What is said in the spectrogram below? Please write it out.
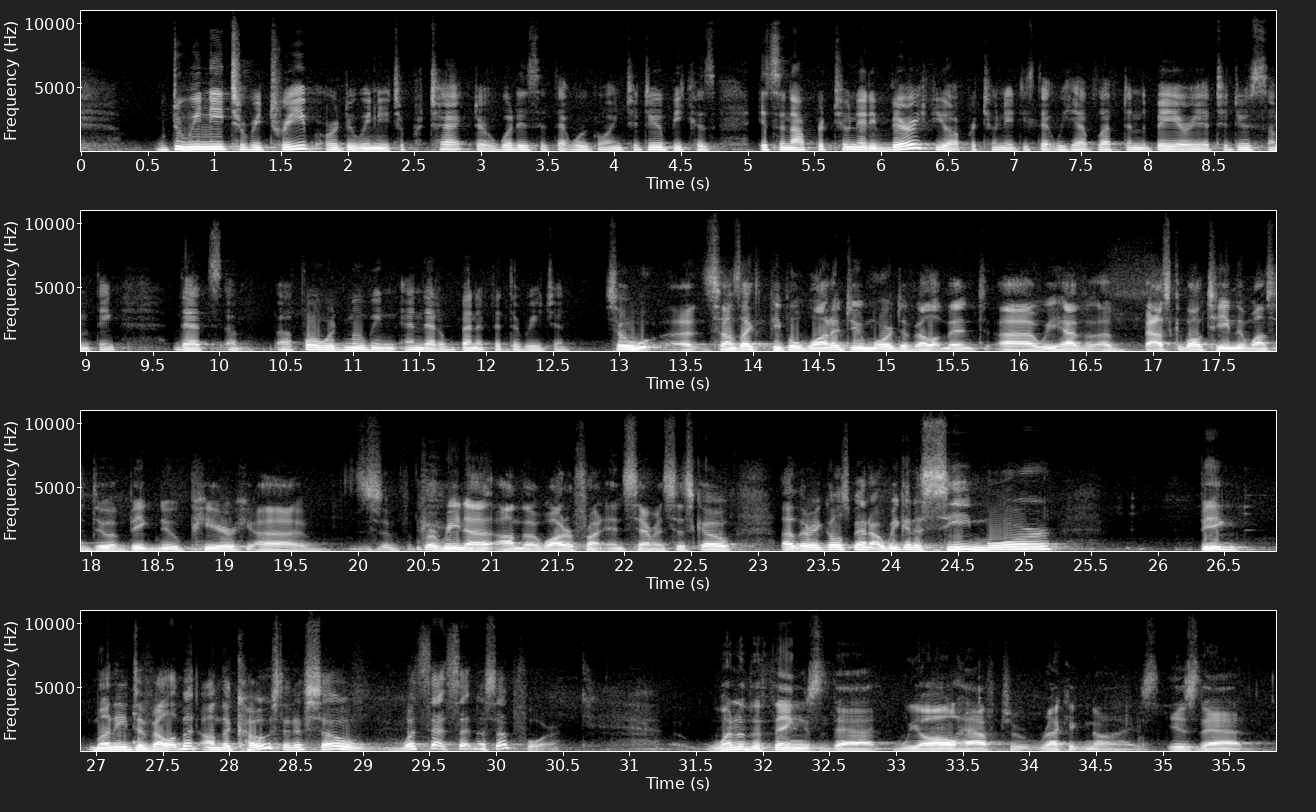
do we need to retrieve or do we need to protect or what is it that we're going to do? Because it's an opportunity, very few opportunities that we have left in the Bay Area to do something that's uh, uh, forward moving and that'll benefit the region. So uh, sounds like people want to do more development. Uh, we have a basketball team that wants to do a big new pier uh, arena on the waterfront in San Francisco. Uh, Larry Goldzband, are we going to see more big money development on the coast? And if so, what's that setting us up for? One of the things that we all have to recognize is that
